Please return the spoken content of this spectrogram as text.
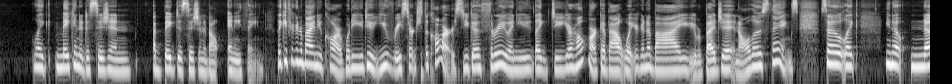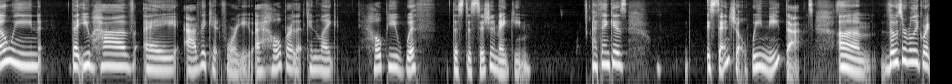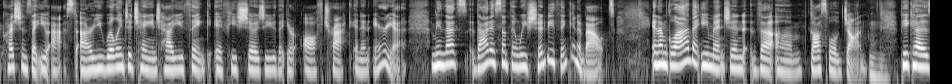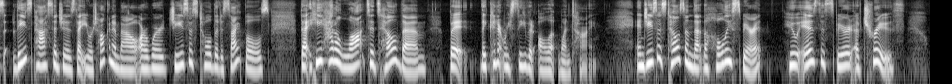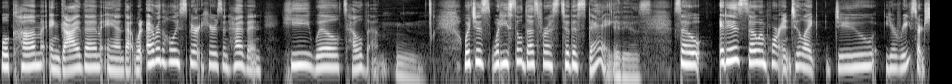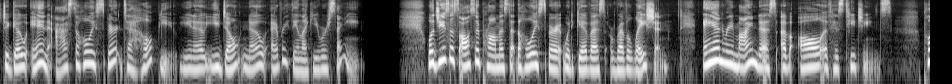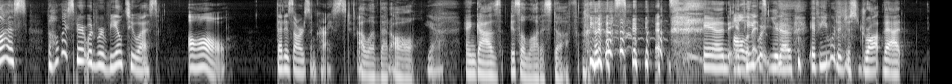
like making a decision a big decision about anything. Like if you're going to buy a new car, what do you do? You research the cars. You go through and you like do your homework about what you're going to buy, your budget and all those things. So like, you know, knowing that you have a advocate for you, a helper that can like help you with this decision making. I think is essential. We need that. Um, those are really great questions that you asked. Are you willing to change how you think if he shows you that you're off track in an area? I mean, that's that is something we should be thinking about. And I'm glad that you mentioned the um, Gospel of John mm-hmm. because these passages that you were talking about are where Jesus told the disciples that he had a lot to tell them, but they couldn't receive it all at one time. And Jesus tells them that the Holy Spirit, who is the Spirit of truth, will come and guide them, and that whatever the Holy Spirit hears in heaven, He will tell them, hmm. which is what He still does for us to this day. It is. So it is so important to like do your research, to go in, ask the Holy Spirit to help you. You know, you don't know everything, like you were saying. Well, Jesus also promised that the Holy Spirit would give us revelation and remind us of all of his teachings. Plus, the Holy Spirit would reveal to us all that is ours in Christ. I love that all. Yeah. And guys, it's a lot of stuff. Yes. yes. And all if he were, you know, if he were to just drop that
